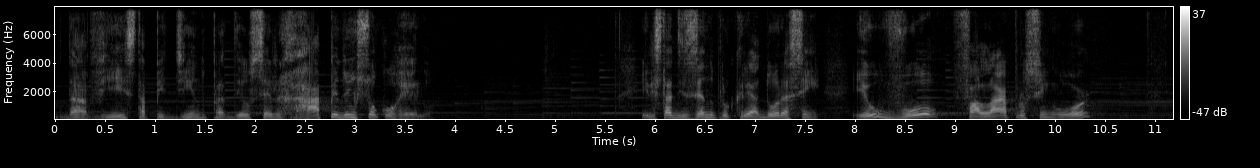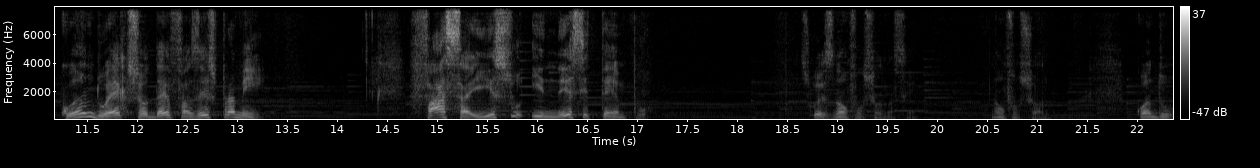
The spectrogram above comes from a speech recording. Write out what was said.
Davi está pedindo para Deus ser rápido em socorrê-lo. Ele está dizendo para o Criador assim: Eu vou falar para o Senhor quando é que o Senhor deve fazer isso para mim. Faça isso e nesse tempo. As coisas não funcionam assim. Não funcionam quando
